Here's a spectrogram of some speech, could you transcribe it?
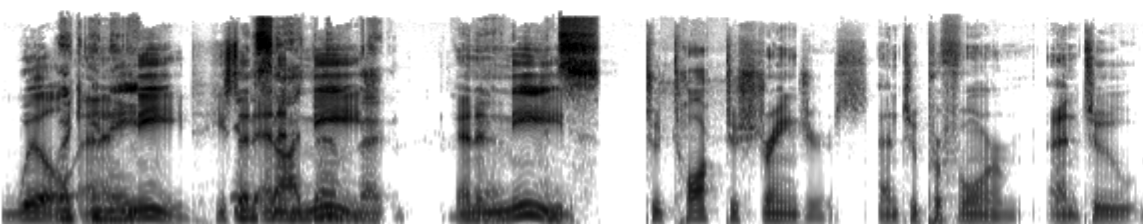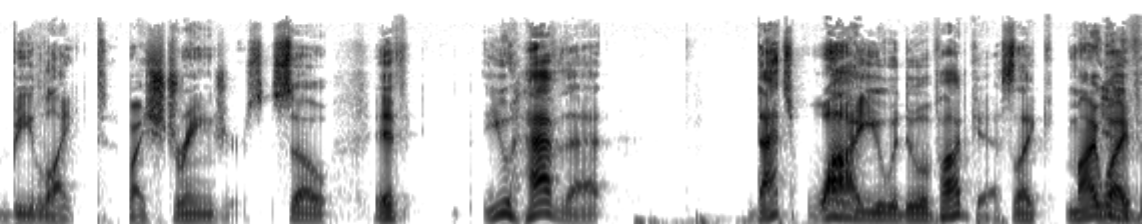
will Like and a need. He said and a need that and a need to talk to strangers and to perform and to be liked by strangers. So if you have that, that's why you would do a podcast. Like my Yeah. wife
